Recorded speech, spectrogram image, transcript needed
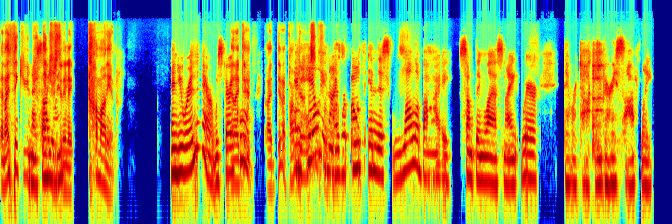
and I think you'd And be saw you interested in in it. Come on in. And you were in there. It was very and cool. I did. I did. I popped And in. Haley and I were both in this lullaby something last night where they were talking very softly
